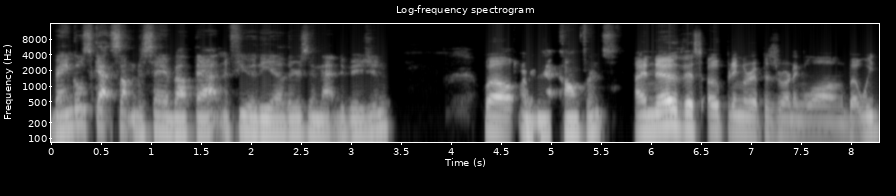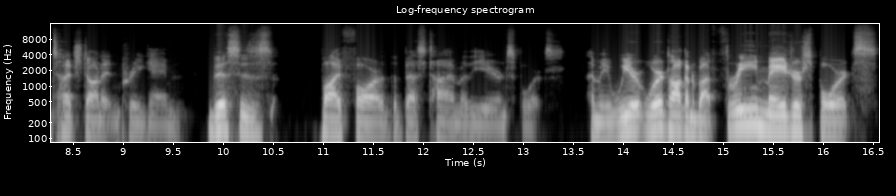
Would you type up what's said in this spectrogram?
Bengals got something to say about that, and a few of the others in that division. Well, or in that conference. I know this opening rip is running long, but we touched on it in pregame. This is by far the best time of the year in sports. I mean, we're we're talking about three major sports.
